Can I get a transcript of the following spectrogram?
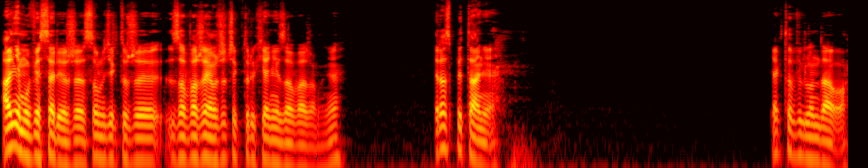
Ale nie mówię serio, że są ludzie, którzy zauważają rzeczy, których ja nie zauważam, nie? Teraz pytanie. Jak to wyglądało?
